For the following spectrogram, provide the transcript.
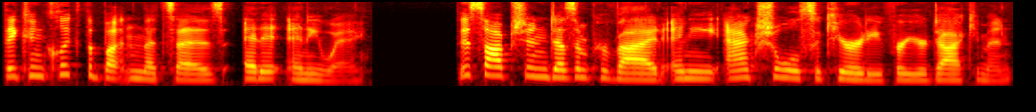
they can click the button that says Edit Anyway. This option doesn't provide any actual security for your document.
